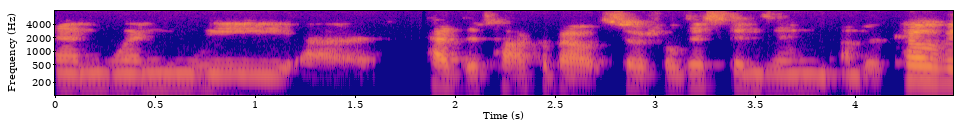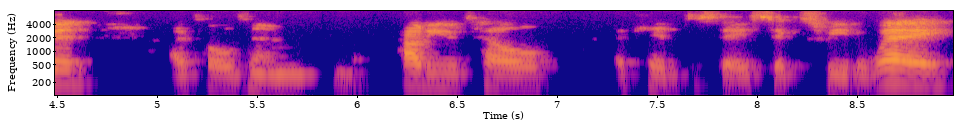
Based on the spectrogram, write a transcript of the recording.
and when we uh, had to talk about social distancing under COVID, I told him, how do you tell a kid to stay six feet away?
